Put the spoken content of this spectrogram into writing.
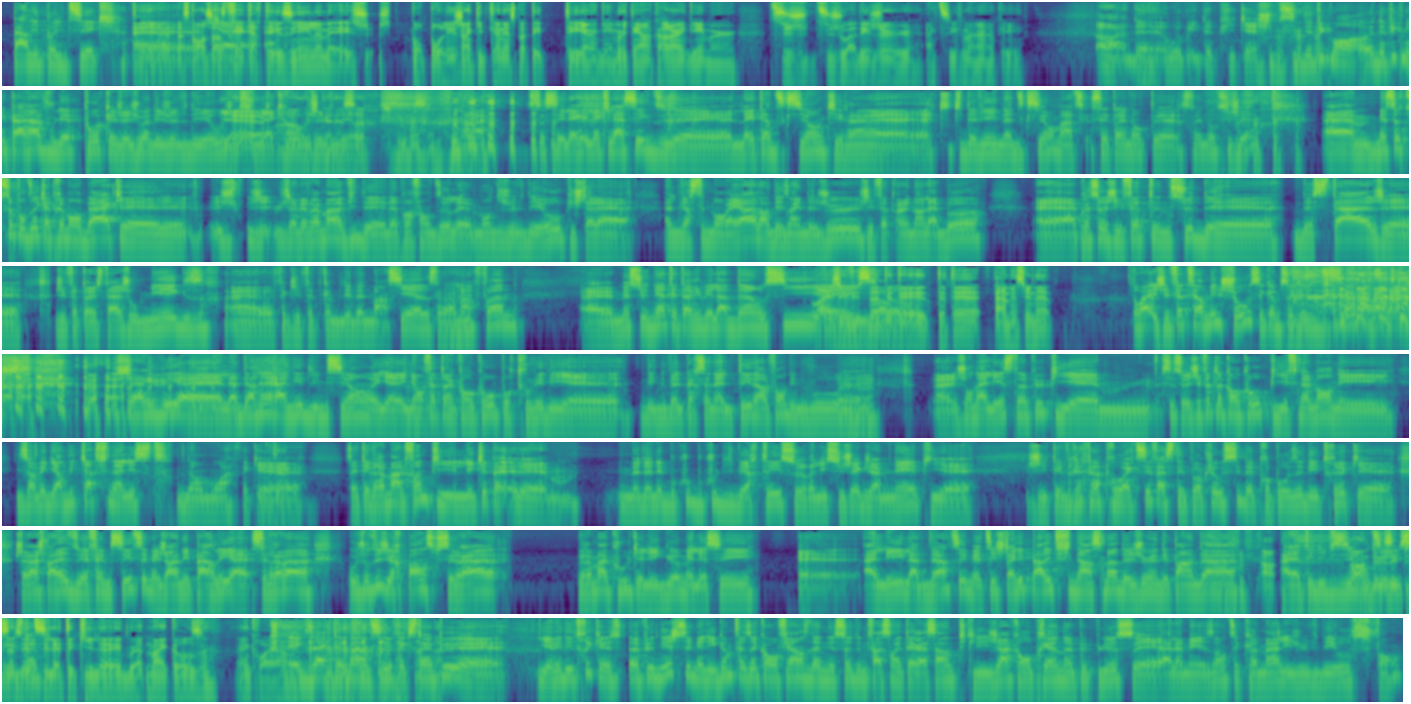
parler de politique. Euh, parce qu'on jase très cartésien, là, mais je- pour, pour les gens qui te connaissent pas, t'es es un gamer, t'es encore un gamer, tu, tu joues à des jeux activement, puis... Ah, de- oui, oui, depuis que je suis petit. depuis, que mon, euh, depuis que mes parents voulaient pas que je joue à des jeux vidéo, je suis accro Ah aux oui, je jeux connais vidéo. ça. Je connais ça. Ouais. ça, c'est le, le classique du, euh, de l'interdiction qui rend euh, qui, qui devient une addiction, mais en tout cas, c'est un autre euh, c'est un autre sujet. Euh, mais ça, tout ça pour dire qu'après mon bac, euh, j'avais vraiment envie d'approfondir le monde du jeu vidéo, puis j'étais allé à, à l'Université de Montréal en design de jeu, j'ai fait un an là-bas. Euh, après ça, j'ai fait une suite de, de stages. Euh, j'ai fait un stage au MIGS. Euh, fait que j'ai fait comme de l'événementiel. C'était vraiment fun. Euh, Monsieur Net est arrivé là-dedans aussi. Ouais, j'ai vu ça, ont- t'étais à Monsieur Net. Ouais, j'ai fait fermer le show, c'est comme ça que je dis ça. dans le sens que je, je suis arrivé à la dernière année de l'émission. Ils, ils ont fait un concours pour trouver des, des nouvelles personnalités, dans le fond, des nouveaux. Euh, journaliste un peu. Puis c'est ça, j'ai fait le concours, puis finalement, on est. Ils avaient gardé quatre finalistes, dont moi. Fait que ça a été vraiment le fun. Puis l'équipe me donnait beaucoup, beaucoup de liberté sur les sujets que j'amenais. Puis j'ai été vraiment proactif à cette époque-là aussi de proposer des trucs. Euh, justement, je parlais du FMC, tu sais, mais j'en ai parlé. C'est vraiment. Aujourd'hui, j'y repense, puis c'est vraiment, vraiment cool que les gars m'aient laissé euh, aller là-dedans, tu sais. Mais tu sais, je suis allé parler de financement de jeux indépendants à la télévision. En deux épisodes de Tila Tequila et Brett Michaels. Hein. Incroyable. Exactement, tu sais. fait que c'était un peu. Euh, il y avait des trucs un peu niches, mais les gars me faisaient confiance d'amener ça d'une façon intéressante, puis que les gens comprennent un peu plus euh, à la maison comment les jeux vidéo se font.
